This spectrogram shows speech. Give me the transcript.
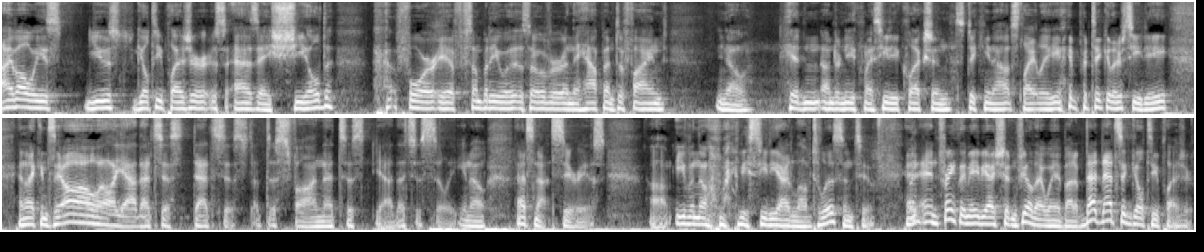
I've always used guilty pleasures as a shield for if somebody was over and they happened to find, you know, hidden underneath my CD collection, sticking out slightly, a particular CD, and I can say, "Oh, well, yeah, that's just that's just that's just fun. That's just yeah, that's just silly. You know, that's not serious." Um, even though it might be a CD I'd love to listen to, and, and frankly, maybe I shouldn't feel that way about it. That that's a guilty pleasure.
